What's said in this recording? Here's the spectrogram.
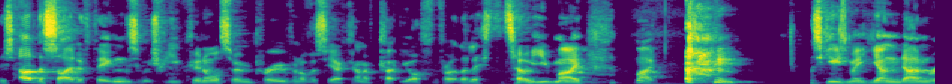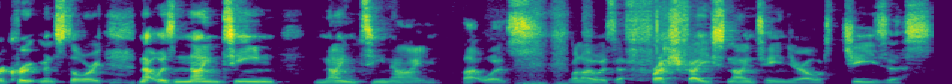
this other side of things which you can also improve. And obviously, I kind of cut you off in front of the list to tell you my my excuse me, young Dan recruitment story. And that was 1999. That was when I was a fresh faced 19 year old. Jesus.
